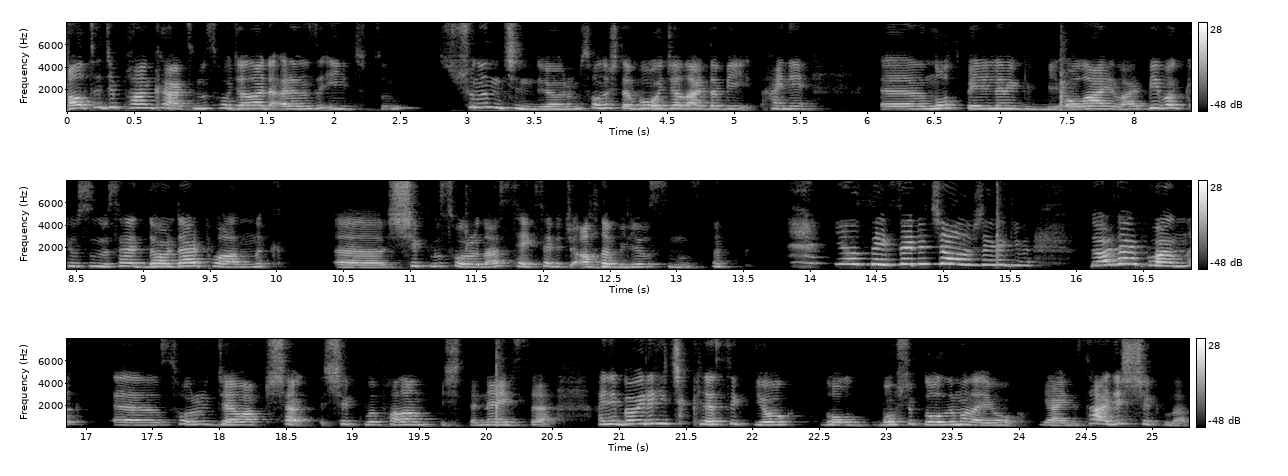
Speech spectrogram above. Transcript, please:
Altıncı pankartımız hocalarla aranızı iyi tutun. Şunun için diyorum. Sonuçta bu hocalarda bir hani e, not belirleme gibi bir olay var. Bir bakıyorsunuz mesela dörder puanlık e, şıklı soruda 83 alabiliyorsunuz. ya 83 almış şaka gibi. Dörder puanlık e, soru cevap şa- şıklı falan işte neyse. Hani böyle hiç klasik yok. Dol, boşluk doldurma da yok. Yani sadece şıklı.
